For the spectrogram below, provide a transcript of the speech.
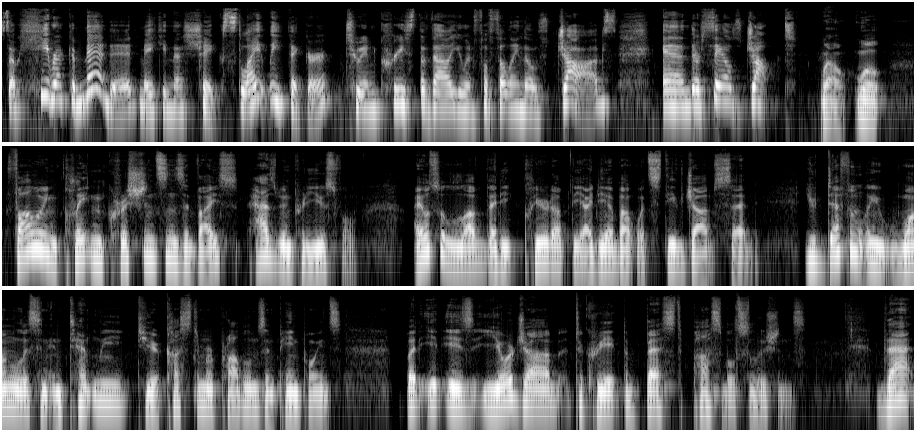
So he recommended making the shake slightly thicker to increase the value in fulfilling those jobs, and their sales jumped. Wow. Well, following Clayton Christensen's advice has been pretty useful. I also love that he cleared up the idea about what Steve Jobs said. You definitely want to listen intently to your customer problems and pain points, but it is your job to create the best possible solutions. That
